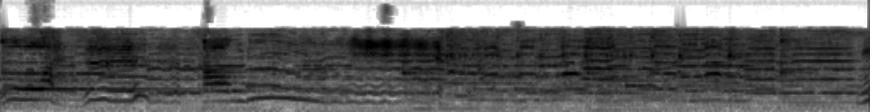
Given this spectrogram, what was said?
我是好你。恁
